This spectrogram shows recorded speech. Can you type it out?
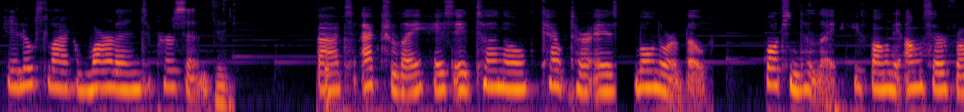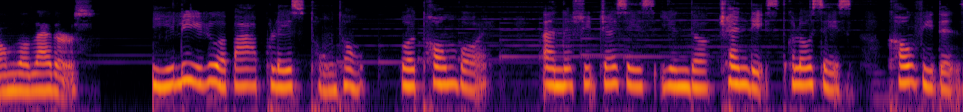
He looks like a violent person. Mm But actually, his eternal character is vulnerable. Fortunately, he found the answer from the letters. 迪丽热巴 plays Tong Tong, a tomboy, and she dresses in the trendiest clothes, confident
